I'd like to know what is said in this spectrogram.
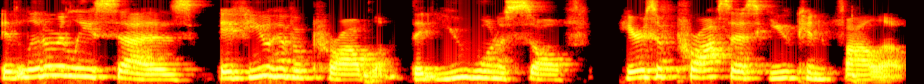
It literally says if you have a problem that you want to solve, here's a process you can follow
